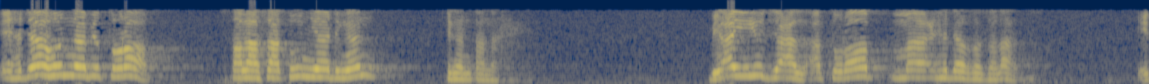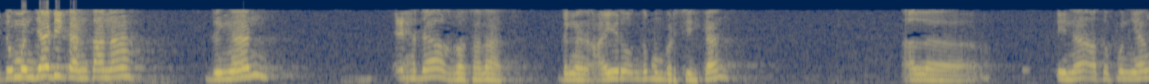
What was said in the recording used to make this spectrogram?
Ihdahunna turab. Salah satunya dengan dengan tanah. Bi ayyuj'al at-turab ma ihda ghasalat. Itu menjadikan tanah dengan ihda ghasalat dengan air untuk membersihkan al ina ataupun yang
